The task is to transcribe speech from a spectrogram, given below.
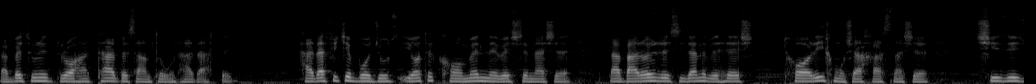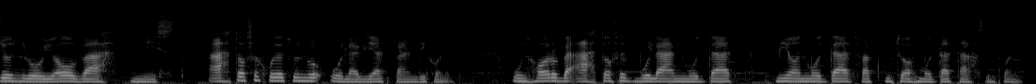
و بتونید راحتتر به سمت اون هدف بدید هدفی که با جزئیات کامل نوشته نشه و برای رسیدن بهش تاریخ مشخص نشه چیزی جز رویا و وهم نیست. اهداف خودتون رو اولویت بندی کنید. اونها رو به اهداف بلند مدت میان مدت و کوتاه مدت تقسیم کنید.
